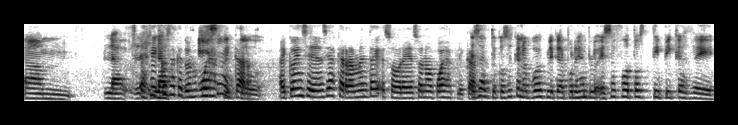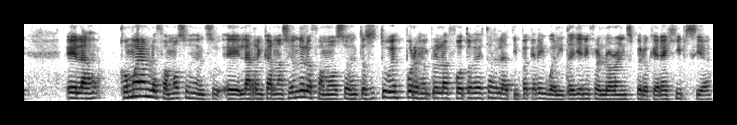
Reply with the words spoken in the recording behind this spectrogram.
es que hay cosas que tú no puedes explicar. Hay coincidencias que realmente sobre eso no puedes explicar. Exacto, cosas que no puedo explicar. Por ejemplo, esas fotos típicas de eh, cómo eran los famosos en su, eh, la reencarnación de los famosos. Entonces tú ves, por ejemplo, las fotos estas de la tipa que era igualita a Jennifer Lawrence, pero que era egipcia.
